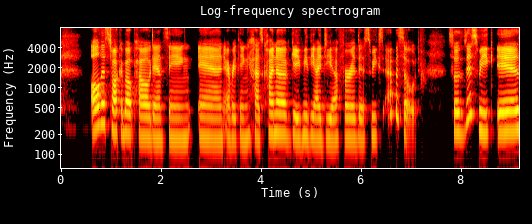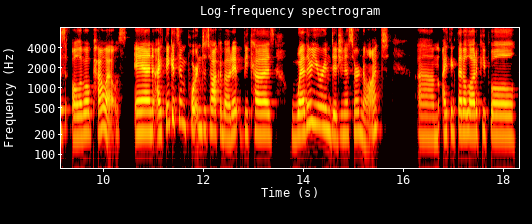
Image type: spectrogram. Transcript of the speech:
all this talk about powwow dancing and everything has kind of gave me the idea for this week's episode. So, this week is all about powwows. And I think it's important to talk about it because whether you're Indigenous or not, um, I think that a lot of people,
